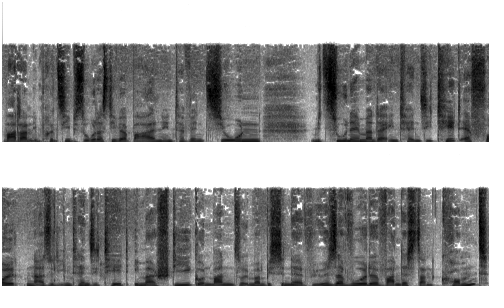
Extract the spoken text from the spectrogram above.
war dann im Prinzip so, dass die verbalen Interventionen mit zunehmender Intensität erfolgten, also die Intensität immer stieg und man so immer ein bisschen nervöser wurde, wann das dann kommt.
